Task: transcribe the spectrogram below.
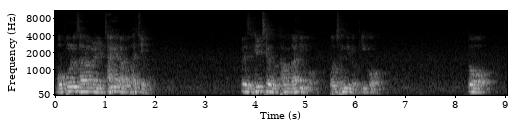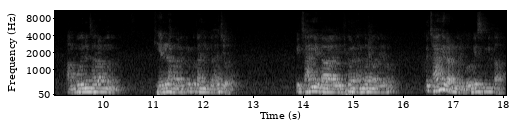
못 보는 사람을 장애라고 하지요. 그래서 휠체어도 타고 다니고 보청기도 끼고 또 안 보이는 사람은 개를 한 마리 끌고 다니기도 하죠. 그 장애다 이렇게 표현을 한단 말이에요. 그 장애라는 건 뭐겠습니까?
